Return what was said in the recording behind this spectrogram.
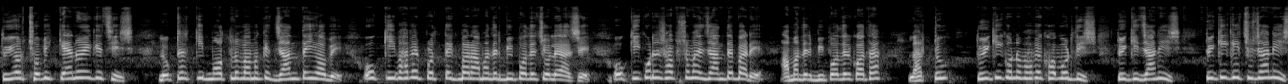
তুই ওর ছবি কেন এঁকেছিস? লোকটার কি মতলব আমাকে জানতেই হবে? ও কীভাবে প্রত্যেকবার আমাদের বিপদে চলে আসে? ও কি করে সবসময় জানতে পারে আমাদের বিপদের কথা? লাট্টু, তুই কি কোনোভাবে খবর দিস? তুই কি জানিস? তুই কি কিছু জানিস?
